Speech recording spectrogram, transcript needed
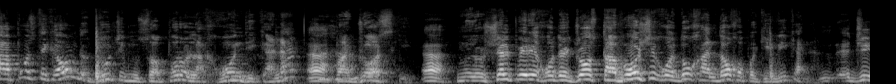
تاسو ته کوم د دوی مسافر لا خوندې کنه په جوس کې نو یو شل پیری خو د جوز تابو شي خو دو خندو خو پکې وی کنه جی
